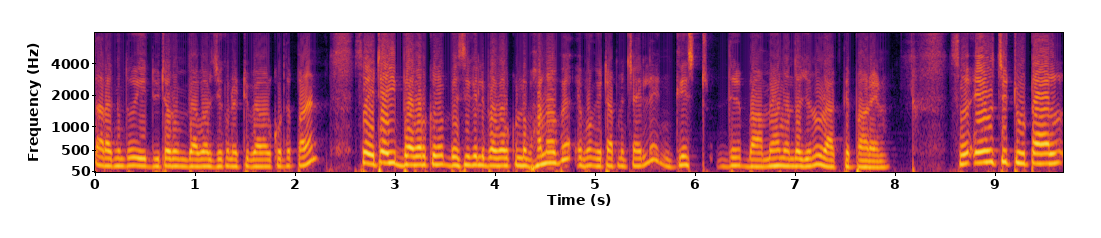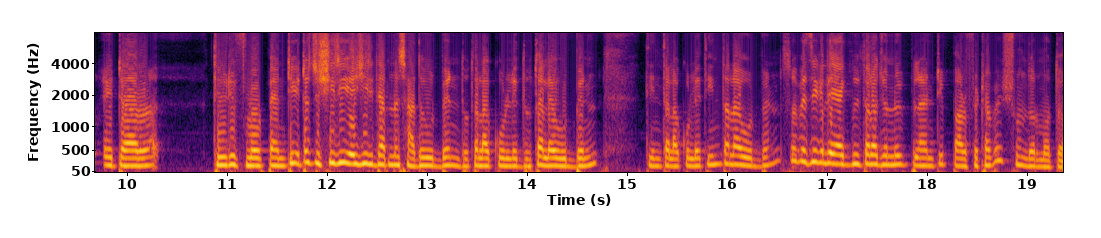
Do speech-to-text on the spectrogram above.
তারা কিন্তু এই দুইটা রুম ব্যবহার, যে কোনো একটি ব্যবহার করতে পারেন। সো এটাই ব্যবহার করে বেসিক্যালি ব্যবহার করলে ভালো হবে এবং এটা আপনি চাইলে গেস্টদের বা মেহমানদের জন্য রাখতে পারেন। সো এই হচ্ছে টোটাল এটার থ্রি ফ্লোর প্যান্টটি এটা হচ্ছে সিঁড়ি, এই সিঁড়িতে আপনার ছাদে উঠবেন, দোতলা করলে দোতলায় উঠবেন, তিনতলা করলে তিনতলায় উঠবেন। সো বেসিক্যালি এক দুইতলার জন্য প্ল্যানটি পারফেক্ট হবে, সুন্দর মতো।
